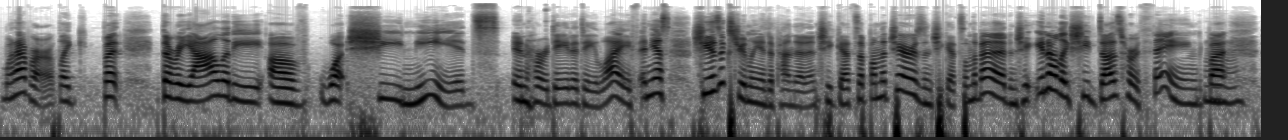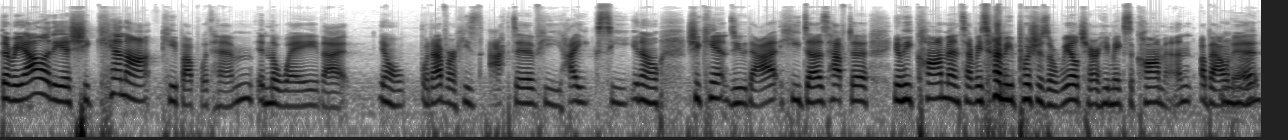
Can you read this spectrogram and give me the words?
whatever. Like but the reality of what she needs in her day-to-day life. And yes, she is extremely independent and she gets up on the chairs and she gets on the bed and she you know, like she does her thing, but mm-hmm. the reality is she cannot keep up with him in the way that you know, whatever. He's active. He hikes. He, you know, she can't do that. He does have to, you know, he comments every time he pushes a wheelchair. He makes a comment about it.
